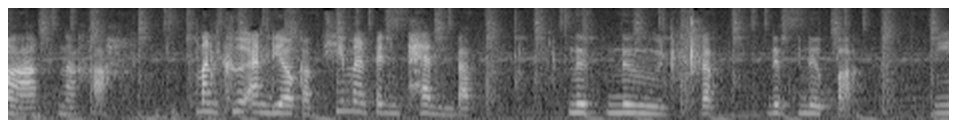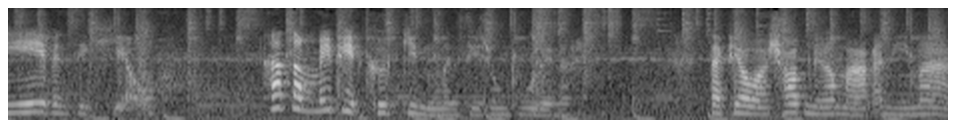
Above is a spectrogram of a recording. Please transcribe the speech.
Mask นะคะ มันคืออันเดียวกับที่มันเป็นแผ่นแบบหนึบหนืดแบบหนึบๆอะ่ะ นี่เป็นสีเขียว ถ้าจำไม่ผิดคือกลิ่นเหมือนสีชมพูเลยนะ แต่เพียวว่าชอบเนื้อมาร์กอันนี้มาก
